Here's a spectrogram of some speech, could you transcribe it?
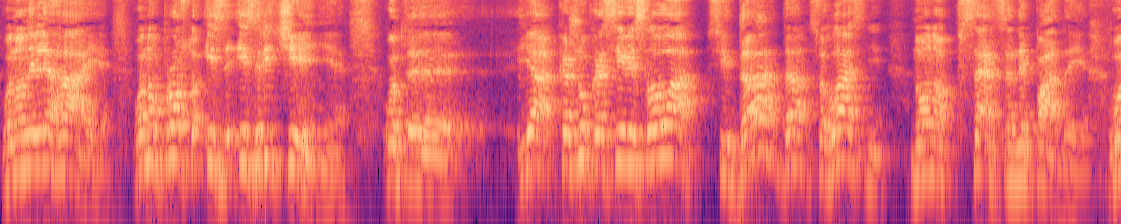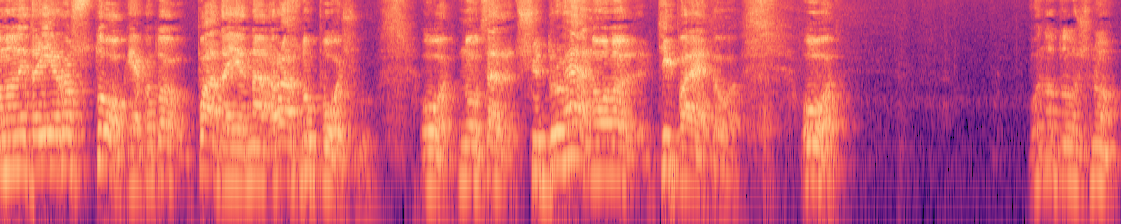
Воно не лягає. Воно просто із, ізречення. От е, я кажу красиві слова, всі да, да, согласні, але воно в серце не падає. Воно не дає росток, як ото падає на разну почву. От, ну це щось друге, але воно типа этого. От. Воно должно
